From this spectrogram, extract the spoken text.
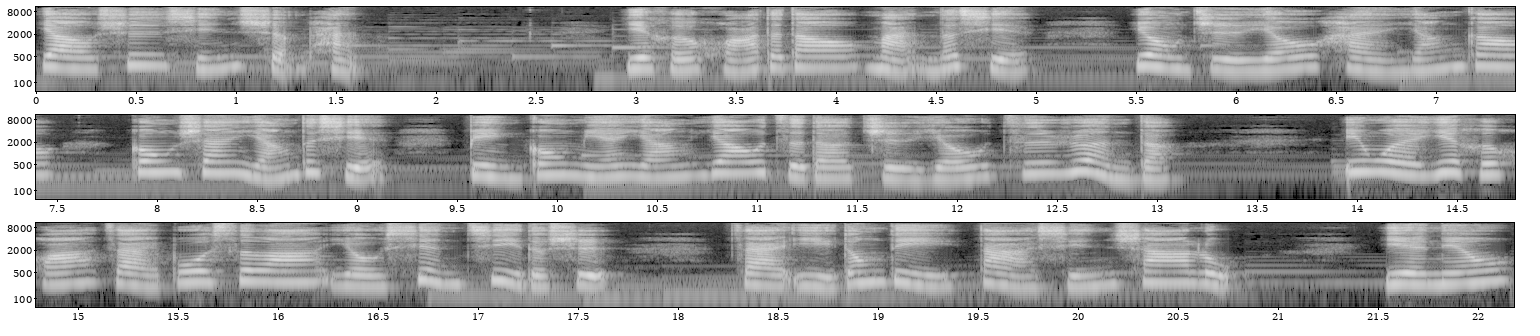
要施行审判。耶和华的刀满了血，用脂油和羊羔、公山羊的血，并公绵羊腰子的脂油滋润的。因为耶和华在波斯拉有献祭的事，在以东地大行杀戮。野牛、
